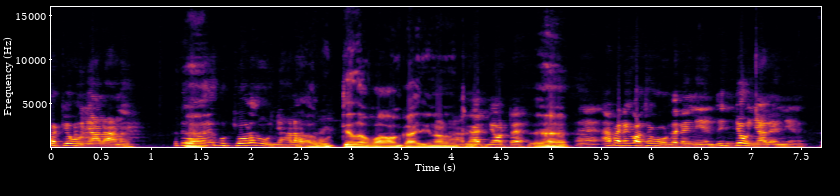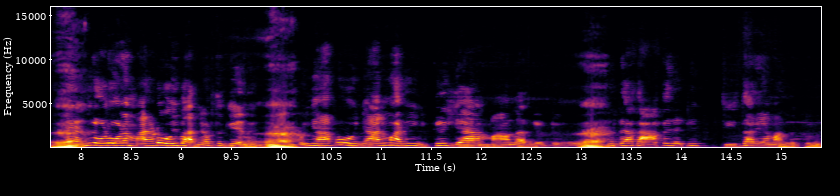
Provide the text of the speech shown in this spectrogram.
കെട്ടിയ ഊഞ്ഞാലാണ് ഇത് ഓരോ കുട്ടികളെ ഊഞ്ഞാളാ. ആ കുട്ടിയതാ പാവം കാര്യങ്ങളാണ് കരഞ്ഞോട്ടെ. ആ പെണ്ണെ കുറച്ച് കൂടുതൽ തന്നെയാണ് ഇത് എന്റെ ഊഞ്ഞാൽ തന്നെയാണ് എന്നിട്ട് ഓൾ ഓളെ അമ്മാനോട് പോയി പറഞ്ഞു കൊടുത്തൊക്കെയാണ് ഞാൻ ഞാൻ മതി നിൽക്കണില്ല അമ്മാന്ന് ആ എന്നിട്ട് ആ താത്ത എന്നിട്ട് ചീത്ത അറിയാൻ വന്നിക്കണു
